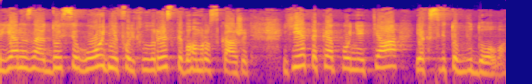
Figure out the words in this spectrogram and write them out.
я не знаю, до сьогодні фольклористи вам розкажуть, є таке поняття, як світобудова.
